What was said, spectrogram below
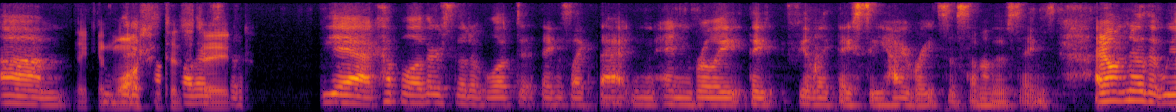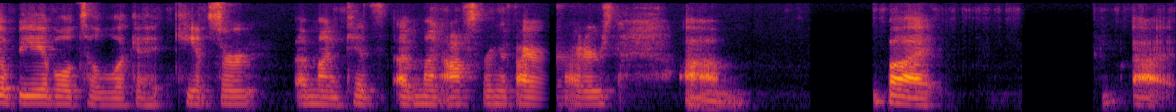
Um, I think in Washington State. Yeah, a couple others that have looked at things like that and, and really they feel like they see high rates of some of those things. I don't know that we'll be able to look at cancer among kids, among offspring of firefighters, um, but uh,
